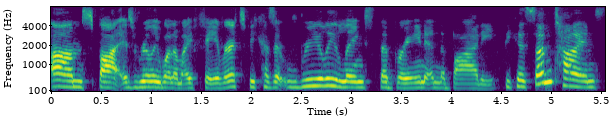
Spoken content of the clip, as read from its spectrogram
um, spot is really one of my favorites because it really links the brain and the body. Because sometimes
